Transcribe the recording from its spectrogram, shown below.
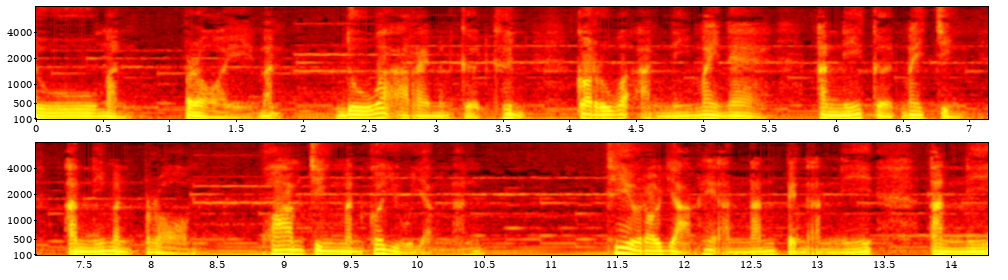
ดูมัน ปล่อยมัน ดูว่าอะไรมันเกิดขึ้น ก็รู้ว่าอันนี้ไม่แน่ อันนี้เกิดไม่จริง อันนี้มันปลอม ความจริงมันก็อยู่อย่างนั้น ที่เราอยากให้อันนั้นเป็นอันนี้ อันนี้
